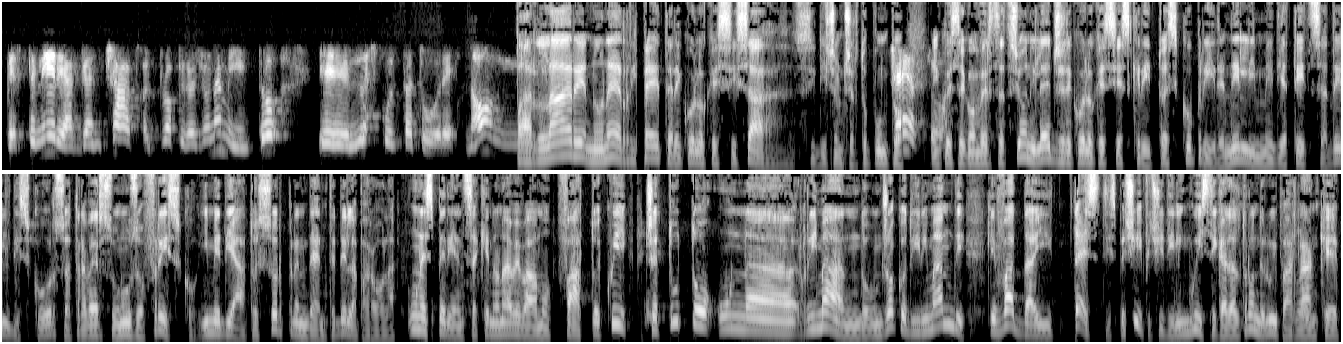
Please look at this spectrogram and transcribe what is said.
per tenere agganciato al proprio ragionamento eh, l'ascoltatore. No? Parlare non è ripetere quello che si sa, si dice a un certo punto certo. in queste conversazioni, leggere quello che si è scritto, è scoprire nell'immediatezza del discorso, attraverso un uso fresco, immediato e sorprendente della parola, un'esperienza che non avevamo fatto. E qui c'è tutto un uh, rimando, un gioco di rimandi che va dai testi specifici di linguistica, d'altronde lui parla anche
